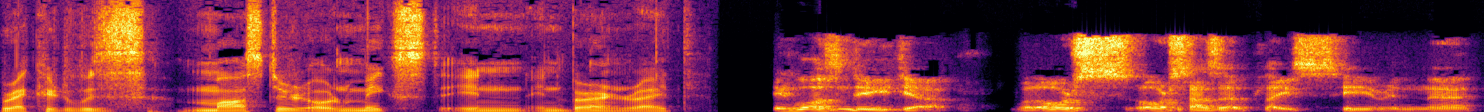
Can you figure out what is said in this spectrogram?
record was mastered or mixed in in Bern, right? It was indeed, yeah. Well, Urs Urs has a place here in a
